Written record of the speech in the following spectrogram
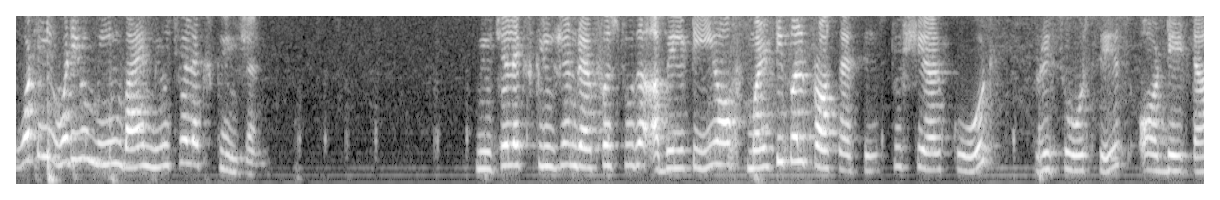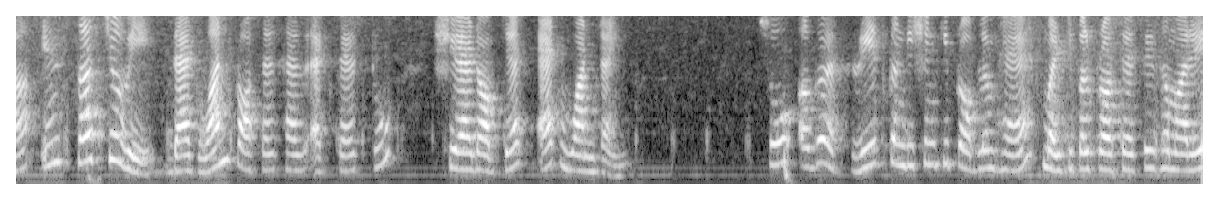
what what do you mean by mutual exclusion Mutual exclusion refers to the ability of multiple processes to share code, resources or data in such a way that one process has access to shared object at one time so अगर रेस कंडीशन की प्रॉब्लम है मल्टीपल प्रोसेसेस हमारे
